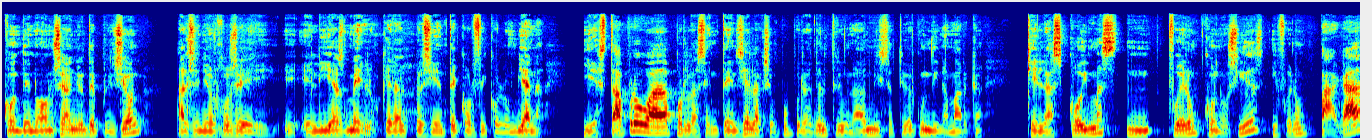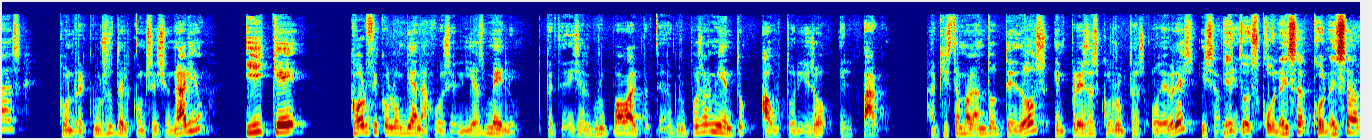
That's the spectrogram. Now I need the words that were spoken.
condenó a 11 años de prisión al señor José eh, Elías Melo, que era el presidente de Corfi Colombiana, y está aprobada por la sentencia de la acción popular del Tribunal Administrativo de Cundinamarca, que las coimas mm, fueron conocidas y fueron pagadas con recursos del concesionario y que Corfi Colombiana, José Elías Melo, pertenece al Grupo Aval, pertenece al Grupo Sarmiento, autorizó el pago. Aquí estamos hablando de dos empresas corruptas, Odebrecht y Sarmiento. entonces, con, esa, con esa,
